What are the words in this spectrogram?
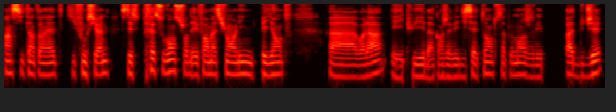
un site internet qui fonctionne. C'était très souvent sur des formations en ligne payantes, heu, voilà et puis, bah, quand j'avais 17 ans, tout simplement, j'avais pas de budget.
